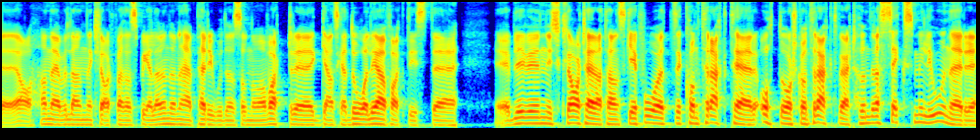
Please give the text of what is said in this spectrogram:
Ja, han är väl den klart bästa spelaren under den här perioden som de har varit eh, ganska dåliga faktiskt. Det blev ju nyss klart här att han skrev på ett kontrakt här, åttaårskontrakt värt 106 miljoner.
